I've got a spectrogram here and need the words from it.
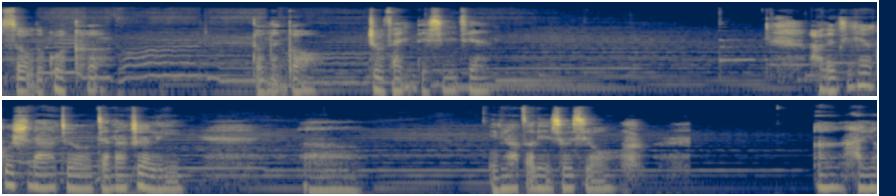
所有的过客都能够住在你的心间。好了，今天的故事呢，就讲到这里，你们要早点休息哦。嗯，还有，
